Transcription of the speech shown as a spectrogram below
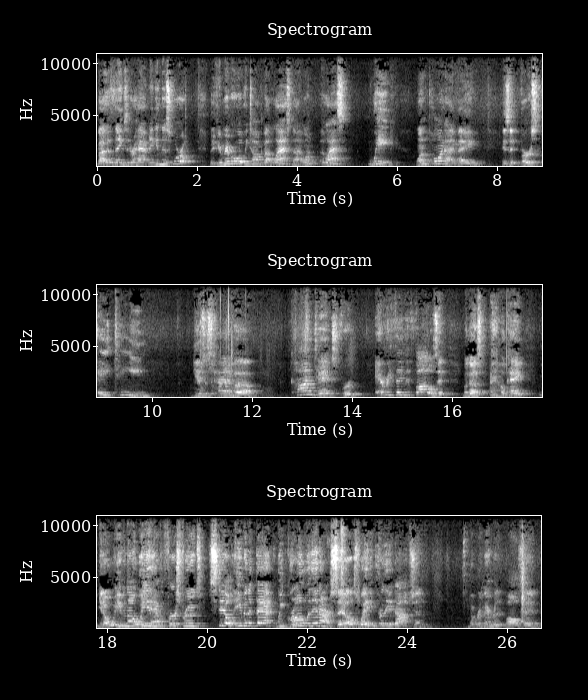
by the things that are happening in this world. But if you remember what we talked about last night, one last week, one point I made is that verse 18 gives us kind of a context for everything that follows it. Because, okay, you know, even though we have the first fruits, still, even at that, we groan within ourselves, waiting for the adoption. But remember that Paul said,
